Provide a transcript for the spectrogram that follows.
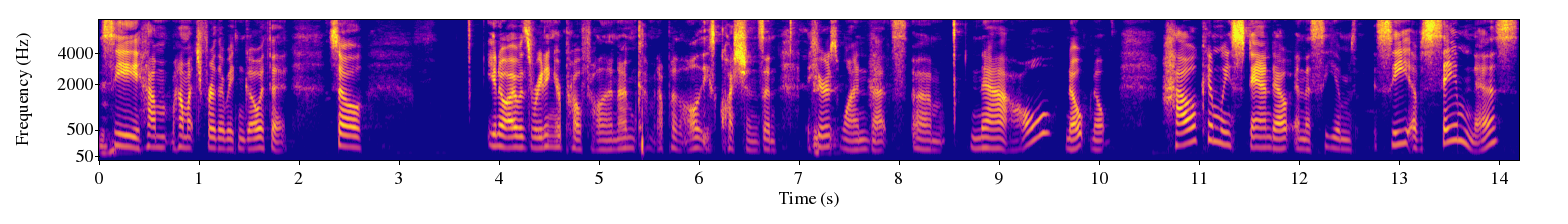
Mhm. see how how much further we can go with it. So, you know, I was reading your profile and I'm coming up with all these questions, and here's one that's um, now. Nope, nope. How can we stand out in the sea of, sea of sameness,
